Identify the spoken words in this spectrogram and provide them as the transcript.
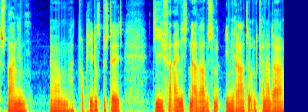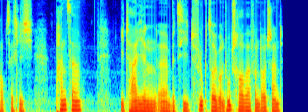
Spanien ähm, hat Torpedos bestellt die Vereinigten Arabischen Emirate und Kanada hauptsächlich Panzer. Italien äh, bezieht Flugzeuge und Hubschrauber von Deutschland.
